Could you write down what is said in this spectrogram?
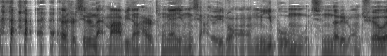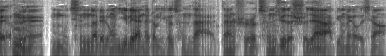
但是其实奶妈毕竟还是童年影响，有一种弥补母亲的这种缺位，对母亲的这种依恋的这么一个存在。但是存续的时间啊，并没有像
